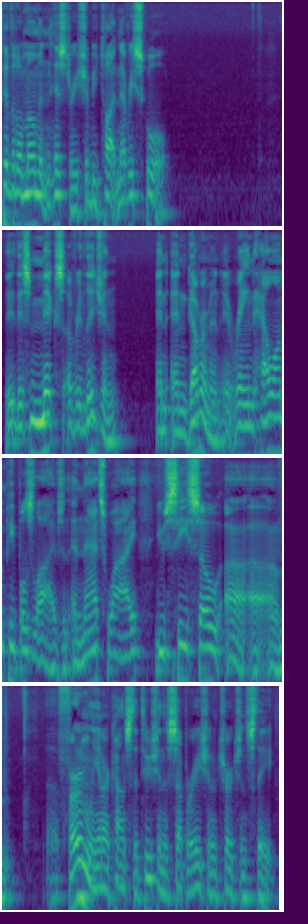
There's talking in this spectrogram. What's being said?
pivotal moment in history, should be taught in every school. This mix of religion and, and government, it rained hell on people's lives, and, and that's why you see so uh, uh, um, uh, firmly in our Constitution the separation of church and state.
